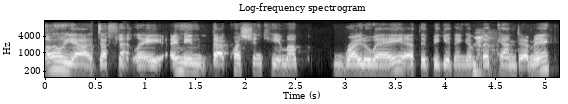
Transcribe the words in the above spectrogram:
Oh, yeah, definitely. I mean, that question came up right away at the beginning of the pandemic,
